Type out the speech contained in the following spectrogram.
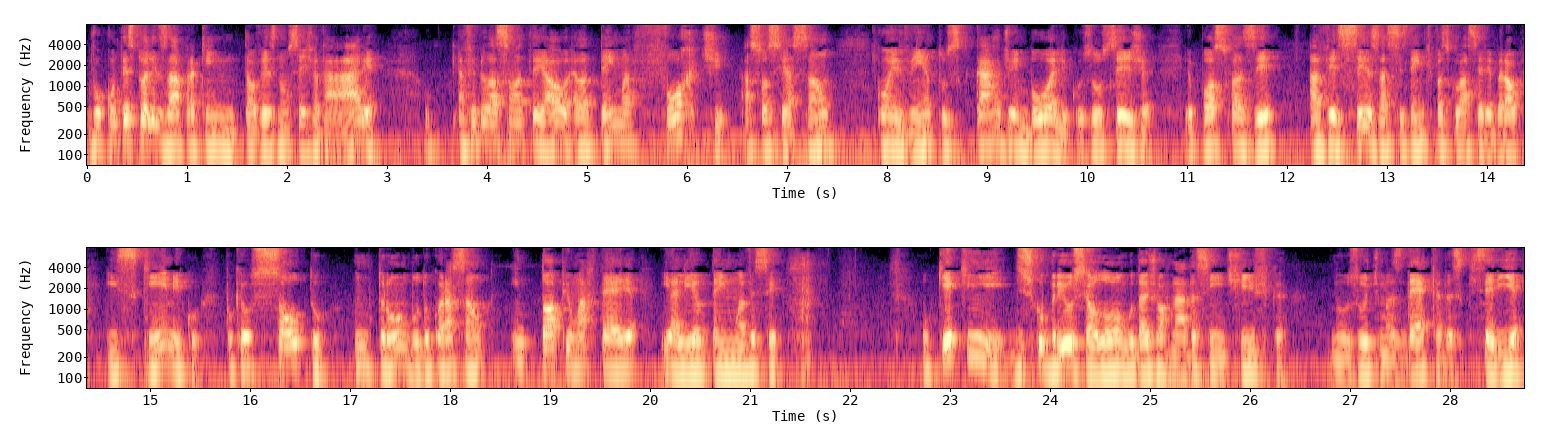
Vou contextualizar para quem talvez não seja da área. A fibrilação atrial ela tem uma forte associação com eventos cardioembólicos, ou seja, eu posso fazer AVCs, acidente vascular cerebral isquêmico, porque eu solto um trombo do coração, entope uma artéria e ali eu tenho um AVC o que que descobriu-se ao longo da jornada científica nos últimas décadas que seria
